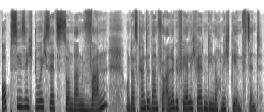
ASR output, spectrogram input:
ob sie sich durchsetzt, sondern wann. Und das könnte dann für alle gefährlich werden, die noch nicht geimpft sind.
